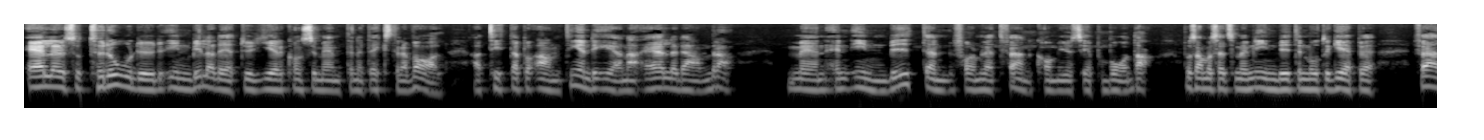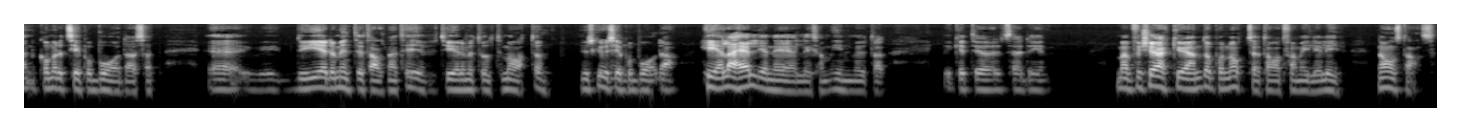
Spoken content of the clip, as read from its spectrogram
Eller så tror du, du inbillar dig att du ger konsumenten ett extra val. Att titta på antingen det ena eller det andra. Men en inbiten Formel 1-fan kommer ju se på båda. På samma sätt som en inbiten MotoGP-fan kommer att se på båda. Så att, eh, du ger dem inte ett alternativ, du ger dem ett ultimatum. Nu ska du se på båda. Hela helgen är liksom inmutad. Vilket gör så här, det, man försöker ju ändå på något sätt ha ett familjeliv. Någonstans.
